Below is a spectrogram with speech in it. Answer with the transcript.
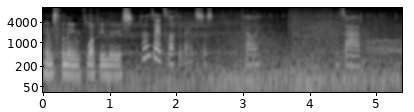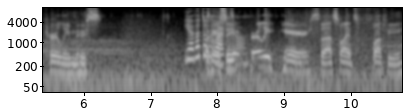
hence the name Fluffy Moose. Don't say it's fluffy though, it's just curly. It's sad. Curly Moose. Yeah, that doesn't okay, work so you well. have curly hair, so that's why it's fluffy.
